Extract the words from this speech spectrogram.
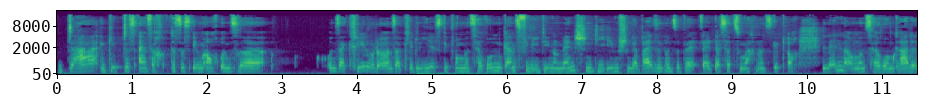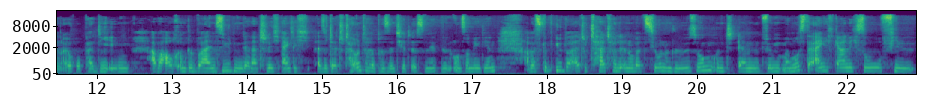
da gibt es einfach, das ist eben auch unsere unser Credo oder unser Plädoyer. Es gibt um uns herum ganz viele Ideen und Menschen, die eben schon dabei sind, unsere Welt besser zu machen. Und es gibt auch Länder um uns herum, gerade in Europa, die eben, aber auch im globalen Süden, der natürlich eigentlich, also der total unterrepräsentiert ist in, in unseren Medien. Aber es gibt überall total tolle Innovationen und Lösungen. Und ähm, wir, man muss da eigentlich gar nicht so viel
